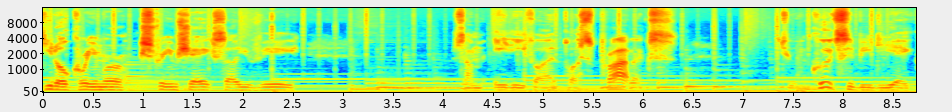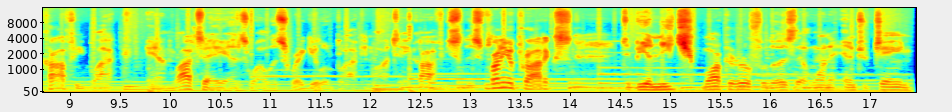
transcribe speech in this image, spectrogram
keto creamer, extreme shakes, LUV, some 85 plus products to include CBDA coffee, black and latte, as well as regular black and latte coffee. So there's plenty of products to be a niche marketer for those that want to entertain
